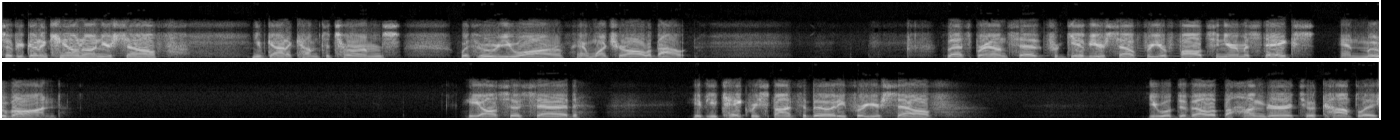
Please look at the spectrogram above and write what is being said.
So if you're going to count on yourself, you've got to come to terms with who you are and what you're all about. Les Brown said, Forgive yourself for your faults and your mistakes and move on. He also said, if you take responsibility for yourself, you will develop a hunger to accomplish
